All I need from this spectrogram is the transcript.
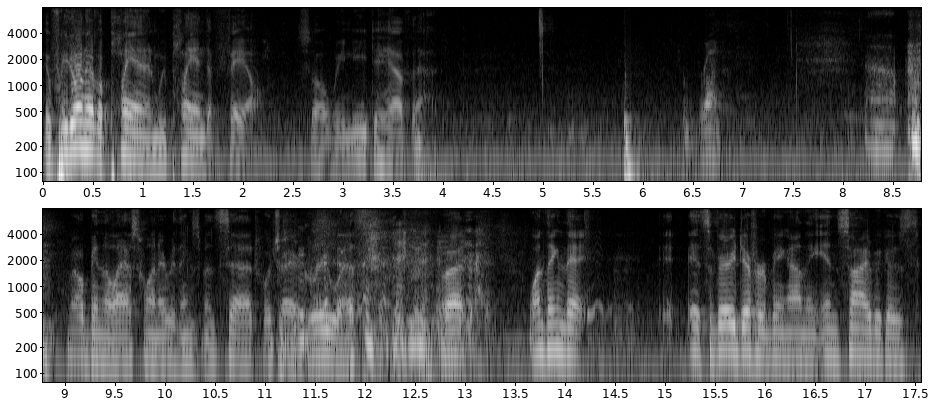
If we don't have a plan, we plan to fail. So we need to have that. Ron? Well, being the last one, everything's been said, which I agree with. But one thing that, it's very different being on the inside because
